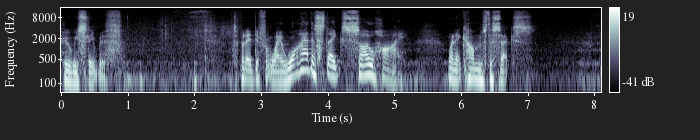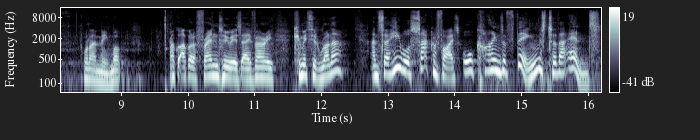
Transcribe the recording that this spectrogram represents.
who we sleep with? To put it a different way, why are the stakes so high when it comes to sex? What do I mean? Well, I've got, I've got a friend who is a very committed runner, and so he will sacrifice all kinds of things to that end.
